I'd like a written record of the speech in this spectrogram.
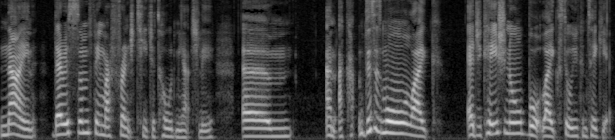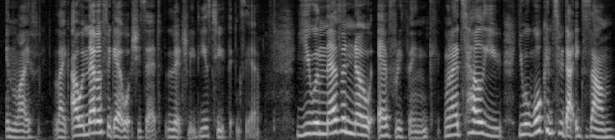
nine. There is something my French teacher told me actually, um, and I can this is more like educational, but like still you can take it in life. Like I will never forget what she said. Literally, these two things. Yeah, you will never know everything. When I tell you, you will walk into that exam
